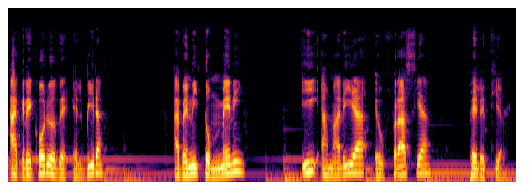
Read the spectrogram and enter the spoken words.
a Gregorio de Elvira, a Benito Meni y a María Eufrasia Pelletier.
